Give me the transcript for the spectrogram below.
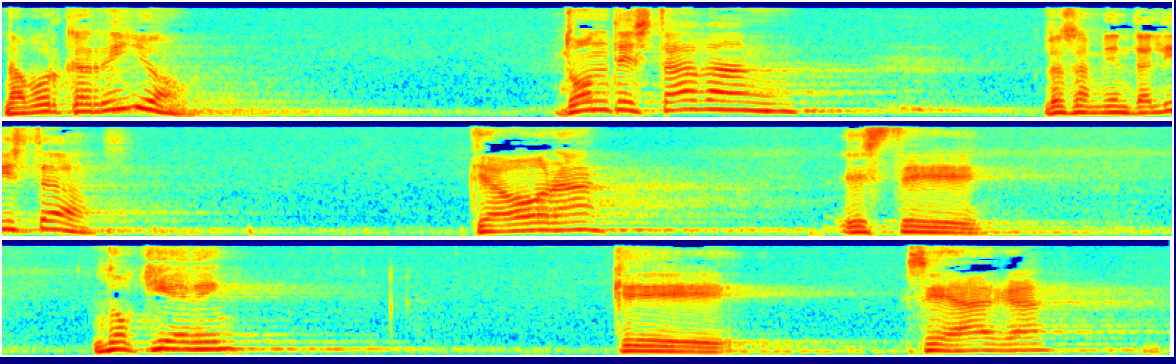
Nabor Carrillo. ¿Dónde estaban los ambientalistas que ahora este, no quieren que se haga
